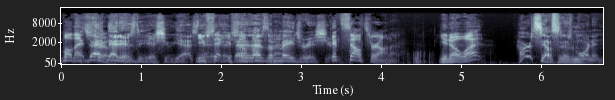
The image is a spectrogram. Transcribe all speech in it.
Well, that's that, true. that is the issue. Yes, You've That- set that- yourself up That's a that. major issue. Get seltzer on it. You know what? Heard Seltzer this morning.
